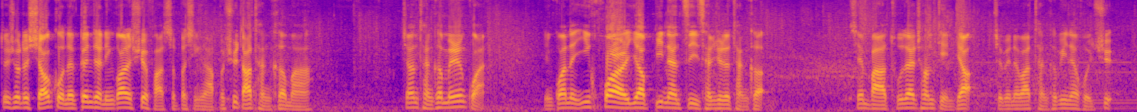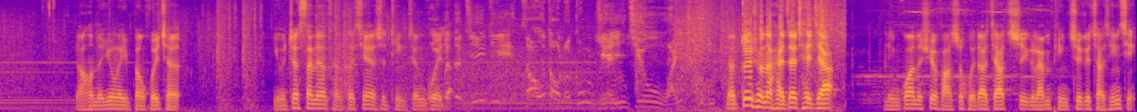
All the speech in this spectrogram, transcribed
对手的小狗呢，跟着灵光的血法师不行啊，不去打坦克吗？这样坦克没人管。灵光呢，一会儿要避难自己残血的坦克，先把屠宰场点掉。这边呢，把坦克避难回去，然后呢，用了一本回城，因为这三辆坦克现在是挺珍贵的。那对手呢，还在拆家。灵光的血法师回到家吃一个蓝瓶，吃一个小星星。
